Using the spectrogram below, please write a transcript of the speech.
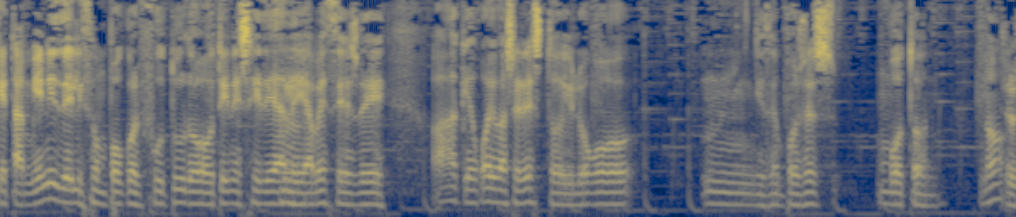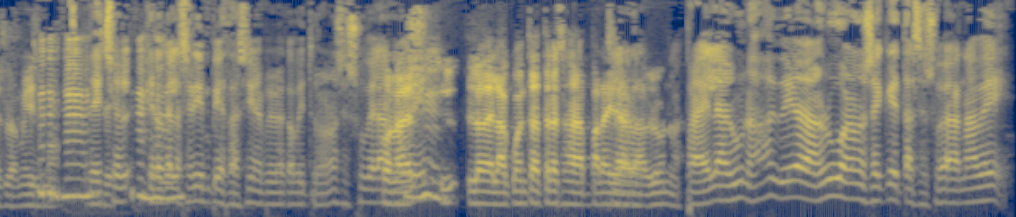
que también idealiza un poco el futuro, o tiene esa idea de Mm. a veces de, ah, qué guay va a ser esto, y luego mm, dicen, pues es un botón, ¿no? Es lo mismo. De hecho, Sí. creo que la serie empieza así en el primer capítulo, ¿no? Se sube a la Con lo, nave. de- lo de la cuenta 3 para ir claro, a la luna. Para ir a la luna, ay, voy a ir a la luna, no sé qué tal, se sube a la nave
